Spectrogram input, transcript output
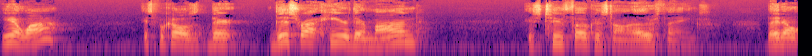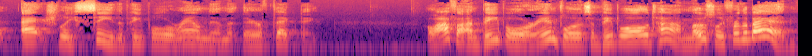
You know why? It's because they're, this right here, their mind is too focused on other things. They don't actually see the people around them that they're affecting. Oh, I find people are influencing people all the time, mostly for the bad.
